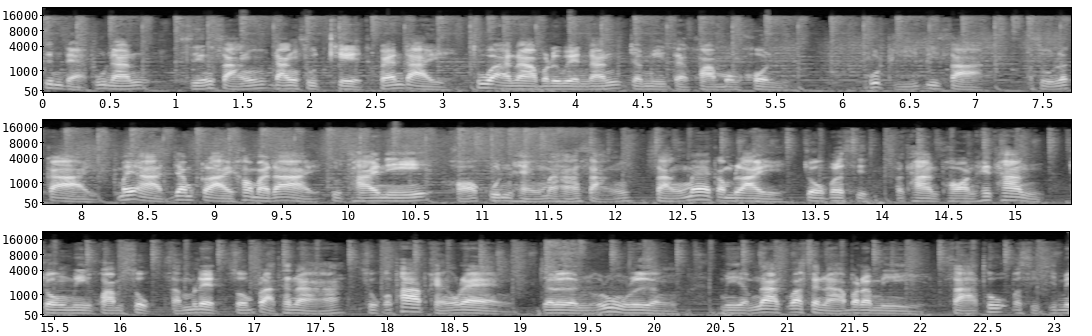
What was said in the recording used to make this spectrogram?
ขึ้นแด่ผู้นั้น เสียงสังดังสุดเขตแคว้นใด ทั่วอาณาบริเวณนั้นจะมีแต่ความมงคลพูดผีปีศาจ อสูรกายไม่อาจย่ำกลายเข้ามาได้ สุดท้ายนี้ขอคุณแห่งมหาสัง สังแม่กำไร จงประสิทธิ์ประทานพรให้ท่าน จงมีความสุขสำเร็จสมปรารถนา สุขภาพแข็งแรง เจริญรุ่งเรือง มีอำนาจวาสนาบารมี สาธุประสิทธิเม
